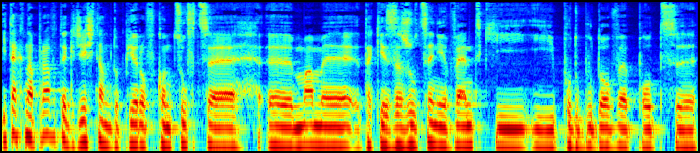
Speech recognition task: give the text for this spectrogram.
i tak naprawdę gdzieś tam dopiero w końcówce e, mamy takie zarzucenie wędki i podbudowę pod e,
